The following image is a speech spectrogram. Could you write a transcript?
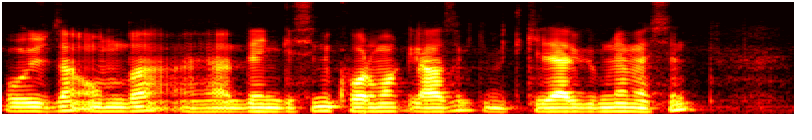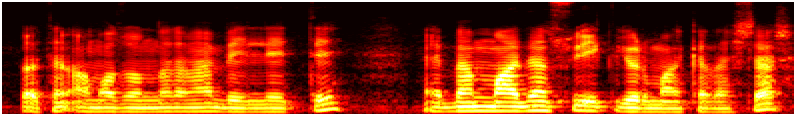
O yüzden onu da e, dengesini korumak lazım ki bitkiler gümlemesin. Zaten Amazonlar hemen belli etti. E, ben maden suyu ekliyorum arkadaşlar.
